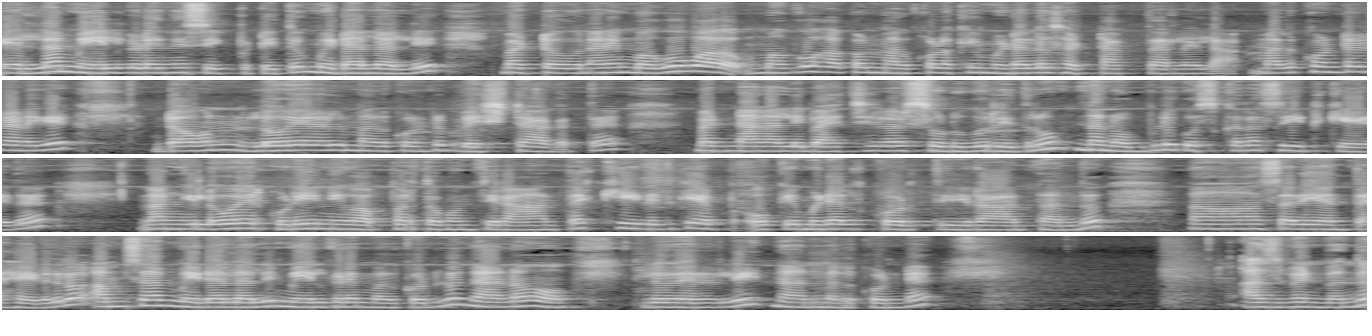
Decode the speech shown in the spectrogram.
ಎಲ್ಲ ಮೇಲ್ಗಡೆನೇ ಸಿಕ್ಬಿಟ್ಟಿತ್ತು ಮಿಡಲಲ್ಲಿ ಬಟ್ ನನಗೆ ಮಗು ಮಗು ಹಾಕೊಂಡು ಮಲ್ಕೊಳ್ಳೋಕ್ಕೆ ಮಿಡಲು ಸೆಟ್ ಆಗ್ತಾ ಇರಲಿಲ್ಲ. ಮಲ್ಕೊಂಡ್ರೆ ನನಗೆ ಡೌನ್ ಲೋಯರಲ್ಲಿ ಮಲ್ಕೊಂಡ್ರೆ ಬೆಸ್ಟ್ ಆಗುತ್ತೆ. ಬಟ್ ನಾನು ಅಲ್ಲಿ ಬ್ಯಾಚುಲರ್ಸ್ ಹುಡುಗರಿದ್ರು. ನಾನು ಒಬ್ಳಿಗೋಸ್ಕರ ಸೀಟ್ ಕೇಳಿದೆ. ನನಗೆ ಲೋಯರ್ ಕೊಡಿ, ನೀವು ಅಪ್ಪರ್ ತೊಗೊತೀರಾ ಅಂತ ಕೇಳಿದಕ್ಕೆ ಓಕೆ ಮಿಡಲ್ ಕೊಡ್ತೀರಾ ಅಂತಂದು ಸರಿ ಅಂತ ಹೇಳಿದ್ರು. ಹಂಸ ಮಿಡಲಲ್ಲಿ ಮೇಲ್ಗಡೆ ಮಲ್ಕೊಂಡ್ಲು. ನಾನು ಲೋಯರಲ್ಲಿ ನಾನು ಮಲ್ಕೊಂಡೆ. ಹಸ್ಬೆಂಡ್ ಬಂದು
